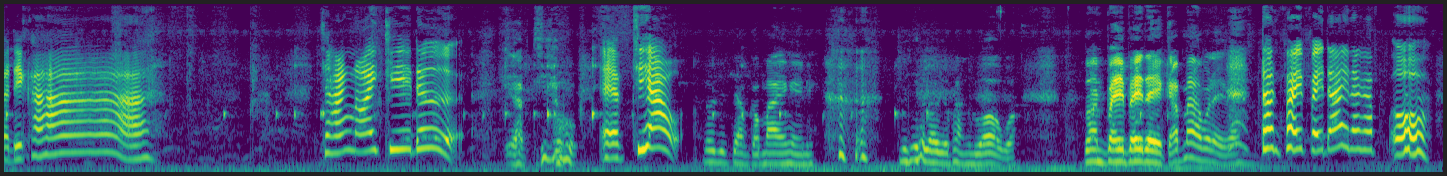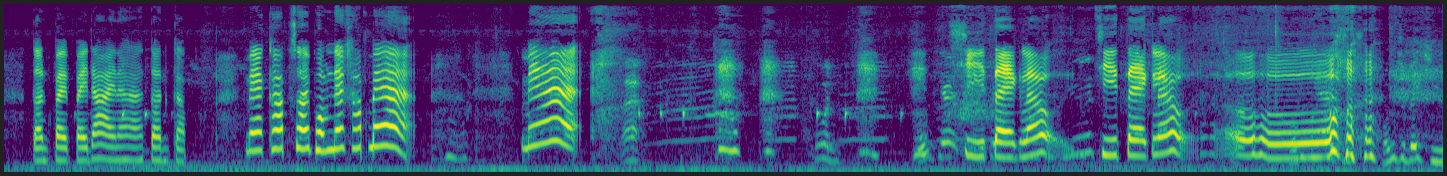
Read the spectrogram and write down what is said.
วัสดีค่ะ ช้างน้อยขี้ดื้อแอบเที่ยวแอบเที่ยวเราจะจำกลับมายังไงนี่ ไม่ใช่เราจะพังรั้วเหรอตอนไปไปได้กลับมาไปได้ปะตอนไปไปได้นะครับ โอ้ตอนไปไปได้นะคะ ตอนกลับ แม่ครับซอยผมได้ครับแม่ แม่คุณฉี่แตกแล้วฉี่แตกแล้ว โอ้โห ผมจะไปขี่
